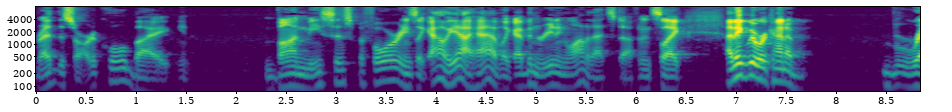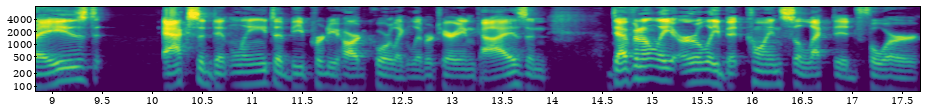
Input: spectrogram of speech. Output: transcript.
read this article by you know von Mises before? And he's like, oh yeah, I have. Like I've been reading a lot of that stuff, and it's like I think we were kind of raised accidentally to be pretty hardcore like libertarian guys and definitely early bitcoin selected for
